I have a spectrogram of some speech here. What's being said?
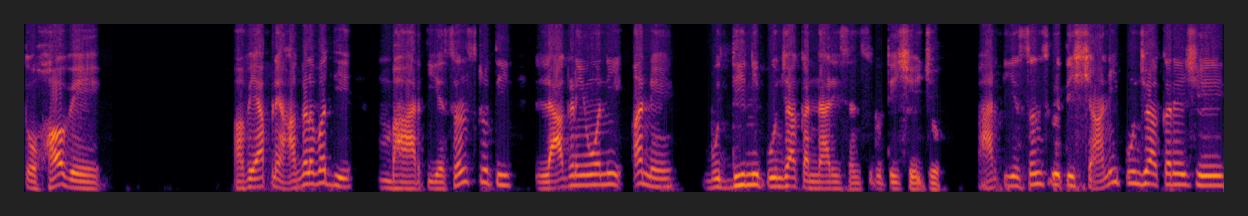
તો હવે હવે આપણે આગળ વધીએ. ભારતીય સંસ્કૃતિ લાગણીઓની અને બુદ્ધિની પૂજા કરનારી સંસ્કૃતિ છે. જો ભારતીય સંસ્કૃતિ શાની પૂજા કરે છે,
